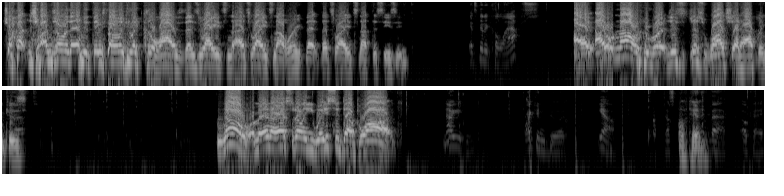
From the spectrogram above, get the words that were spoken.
John John's over there, and the thing's probably like collapsed. That's why it's not. That's why it's not work. That that's why it's not this easy. It's gonna collapse? I I don't know, but just just watch that happen, cause no, man, I accidentally wasted that block. Now you. I can do it. Yeah. Just Okay. get it back. Okay.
